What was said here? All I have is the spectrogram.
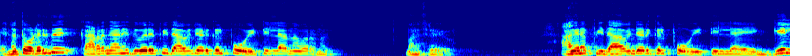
എന്നെ തുടരുത്. കാരണം ഞാൻ ഇതുവരെ പിതാവിന്റെ അടുക്കൽ പോയിട്ടില്ല എന്നാണ് പറയണത്. മനസ്സിലായോ? അങ്ങനെ പിതാവിന്റെ അടുക്കൽ പോയിട്ടില്ല എങ്കിൽ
